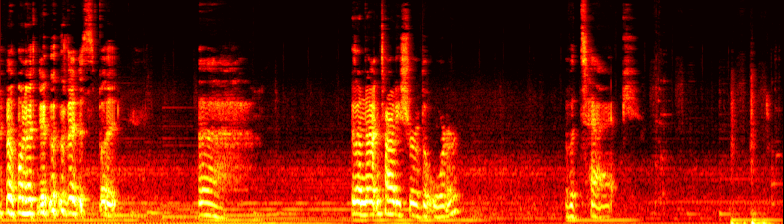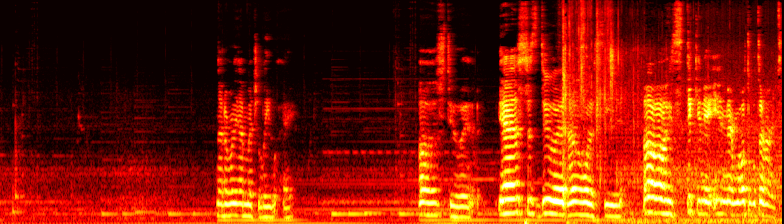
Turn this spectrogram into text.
I don't want to do this, but because uh, I'm not entirely sure of the order of attack. I don't really have much leeway. Oh, let's do it. Yeah, let's just do it. I don't want to see it. Oh, he's sticking it in there multiple times.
